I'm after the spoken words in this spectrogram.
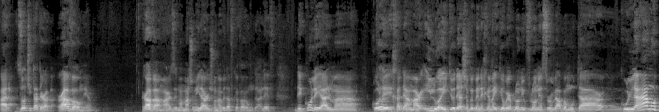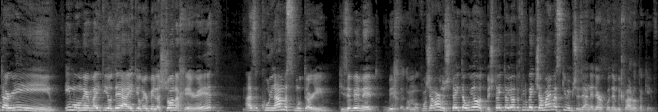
הלאה, זאת שיטת רבא. רבא אומר, רבא אמר, זה ממש המילה הראשונה בדף כ"ו עמוד א', דכולי עלמא כל אחד אמר אילו הייתי יודע שבביניכם הייתי אומר פלוני ופלוני אסורים ואבא מותר כולם מותרים אם הוא אומר מה הייתי יודע הייתי אומר בלשון אחרת אז כולם מותרים כי זה באמת, כמו שאמרנו, שתי טעויות, בשתי טעויות אפילו בית שמאי מסכימים שזה הנדר הקודם בכלל לא תקף.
